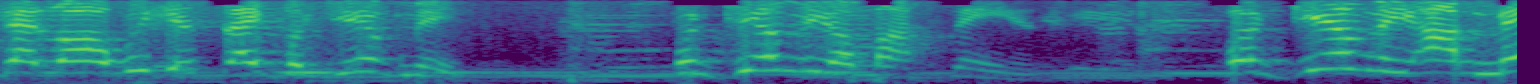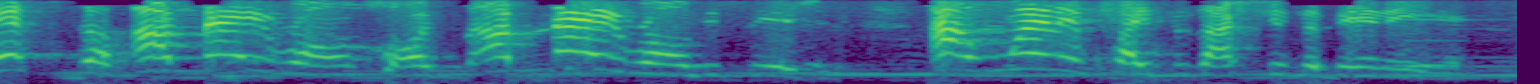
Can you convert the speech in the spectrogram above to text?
That Lord, we can say, forgive me. Forgive me of my sins. Forgive me. I messed up. I made wrong choices. I made wrong decisions. I went in places I shouldn't have been in.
